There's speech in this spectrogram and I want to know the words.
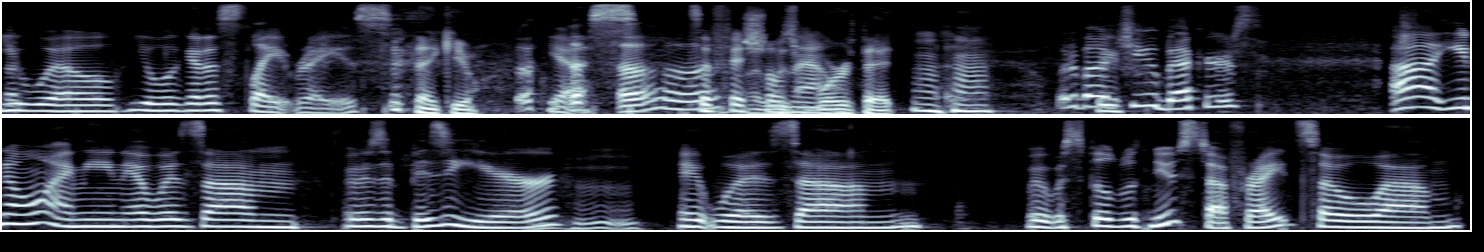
You will you will get a slight raise. Thank you. Yes. It's official. It was now. worth it. What about you, Beckers? Uh, you know, I mean, it was um it was a busy year. It was um it was filled with new stuff, right? So um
